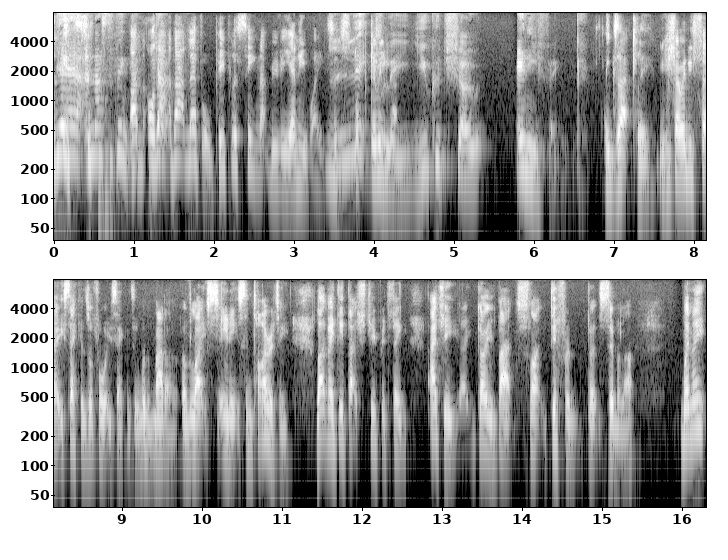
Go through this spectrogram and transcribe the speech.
Yeah, and that's the thing. And on that, That- that level, people are seeing that movie anyway. So stop doing literally, you could show anything. Exactly. You can show any 30 seconds or 40 seconds, it wouldn't matter, of like in its entirety. Like they did that stupid thing. Actually, going back, slightly different but similar. When I,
